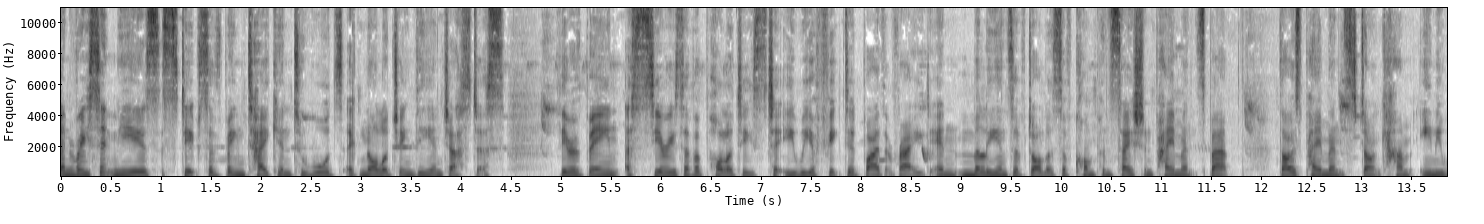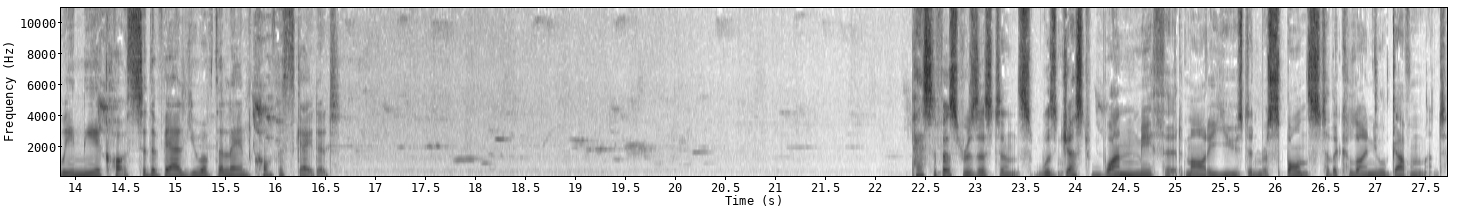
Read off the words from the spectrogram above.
In recent years, steps have been taken towards acknowledging the injustice. There have been a series of apologies to iwi affected by the raid and millions of dollars of compensation payments, but those payments don't come anywhere near close to the value of the land confiscated. Pacifist resistance was just one method Māori used in response to the colonial government.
